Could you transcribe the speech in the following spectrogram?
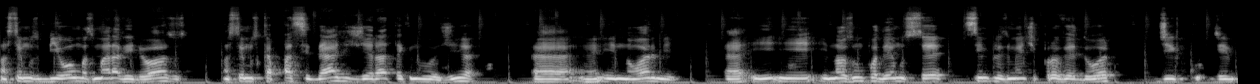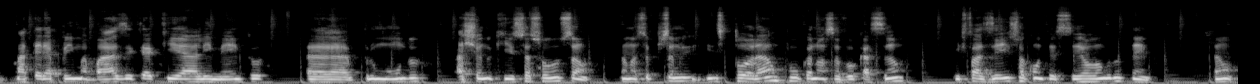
nós temos biomas maravilhosos, nós temos capacidade de gerar tecnologia uh, enorme uh, e, e, e, nós não podemos ser simplesmente provedor de, de matéria-prima básica que é alimento uh, para o mundo, achando que isso é a solução. Então, nós precisamos explorar um pouco a nossa vocação e fazer isso acontecer ao longo do tempo. Então,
